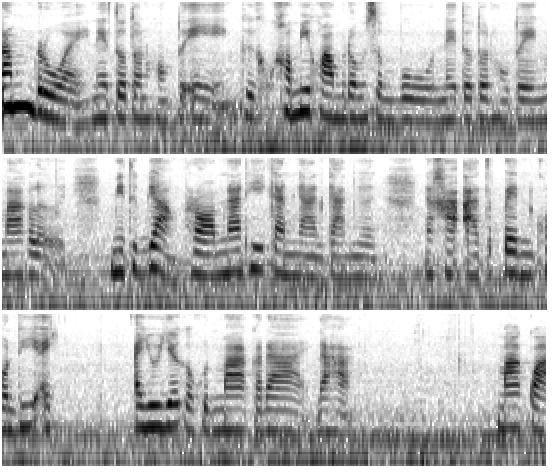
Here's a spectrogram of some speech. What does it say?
ร่ำรวยในตัวตนของตัวเอง คือเขามีความอุดมสมบูรณ์ในตัวตนของตัวเองมากเลย มีทุกอย่างพร้อมหน้าที่การงานการเงินนะคะ อาจจะเป็นคนที่อายุเยอะกว่าคุณมากก็ได้นะคะ มากกว่า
